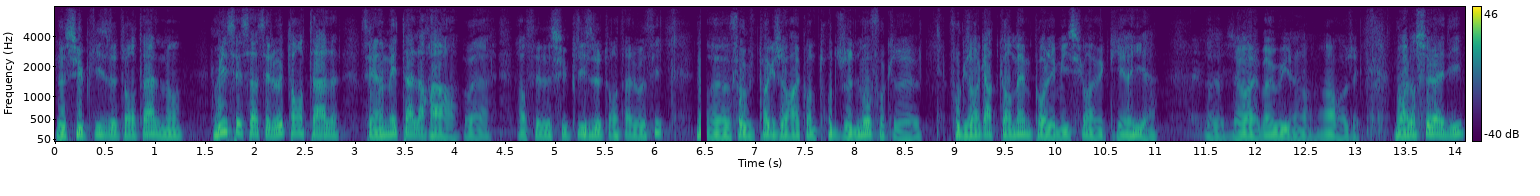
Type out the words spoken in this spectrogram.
Le supplice de tantal, non? Oui, c'est ça, c'est le tantal. C'est un métal rare, voilà. Alors c'est le supplice de tantal aussi. Euh, faut pas que je raconte trop de jeux de mots. Faut que je, faut que j'en garde quand même pour l'émission avec Thierry. Hein. Euh, c'est vrai, bah oui, non, hein, Roger. Bon, alors cela dit,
